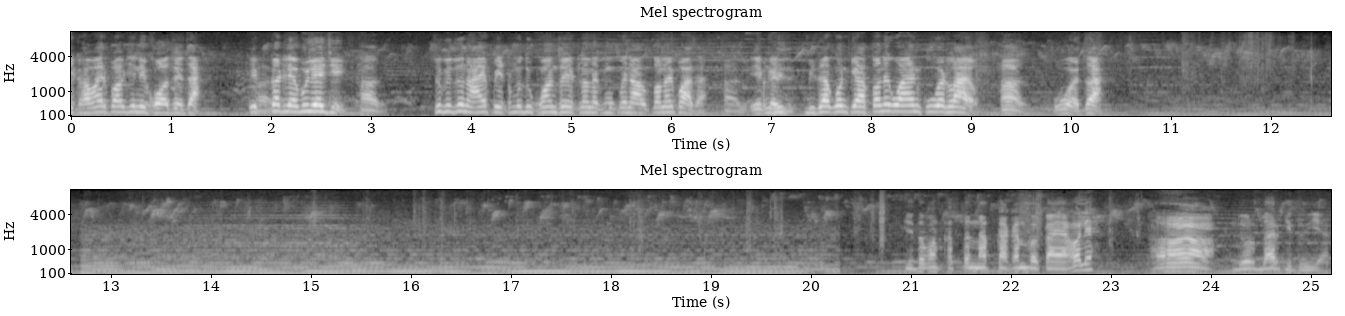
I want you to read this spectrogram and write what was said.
એક હવાર પાવજે ને ખો દેતા એક જ લેબુ લેજે હા શું કીધું ને આ પેટમાં દુખવાનું છે એટલે નક મૂકીને હાલતો નહીં પાછા. એક બીજા કોણ કહેતો નહીં વાયન કુવર લાયો. હા ઓ જા. તો પણ ખતરનાક કાકાને બકાયા હો લે. હા. જોરદાર કીધું યાર.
